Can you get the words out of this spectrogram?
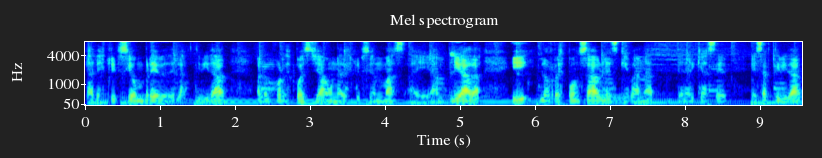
la descripción breve de la actividad, a lo mejor después ya una descripción más eh, ampliada y los responsables que van a tener que hacer esa actividad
